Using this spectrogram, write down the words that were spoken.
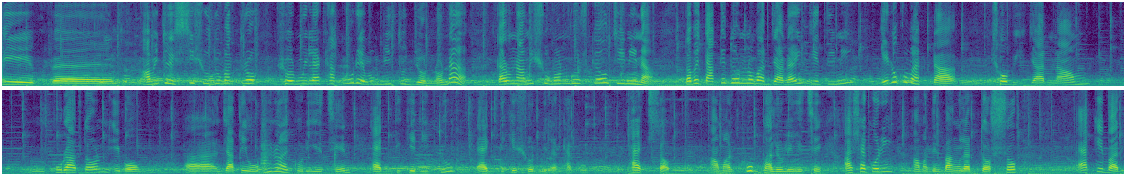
যে আমি তো এসছি শুধুমাত্র শর্মিলা ঠাকুর এবং ঋতুর জন্য, না? কারণ আমি সুমন ঘোষকেও চিনি না। তবে তাকে ধন্যবাদ জানাই যে তিনি এরকম একটা ছবি যার নাম পুরাতন এবং যাতে অভিনয় করিয়েছেন একদিকে ঋতু, একদিকে শর্মিলা ঠাকুর। হ্যাটসঅপ আমার খুব ভালো লেগেছে। আশা করি আমাদের বাংলার দর্শক একেবারে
